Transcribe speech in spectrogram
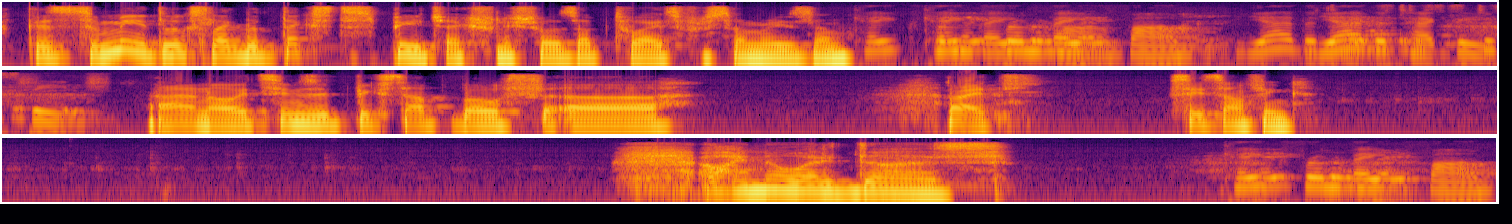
Because to me it looks like the text to speech actually shows up twice for some reason. Cake, cake from Bake Farm. Yeah, the yeah, text, the text to speech. I don't know. It seems it picks up both. Uh... All right, say something. Oh, I know what it does. Cake from Bake Farm.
